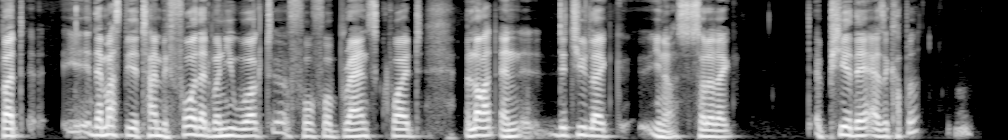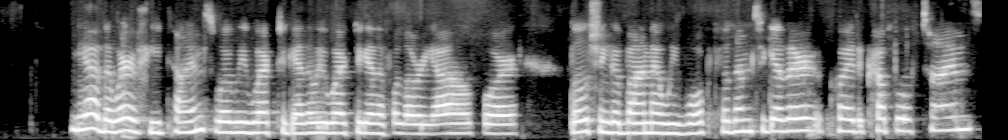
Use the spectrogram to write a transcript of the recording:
but uh, there must be a time before that when you worked uh, for for brands quite a lot. And did you like you know sort of like appear there as a couple? Yeah, there were a few times where we worked together. We worked together for L'Oreal, for Dolce & Gabbana. We walked for them together quite a couple of times.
